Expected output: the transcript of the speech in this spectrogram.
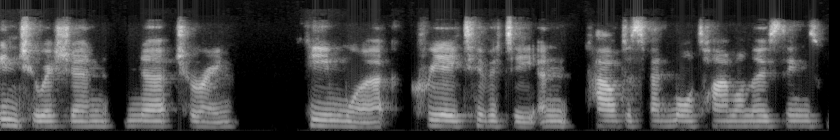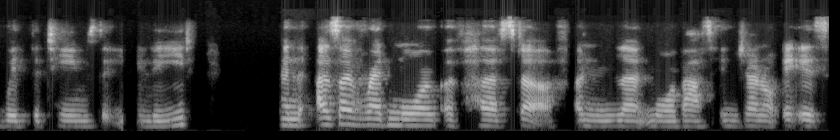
intuition, nurturing, teamwork, creativity, and how to spend more time on those things with the teams that you lead. And as I've read more of her stuff and learned more about it in general, it is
